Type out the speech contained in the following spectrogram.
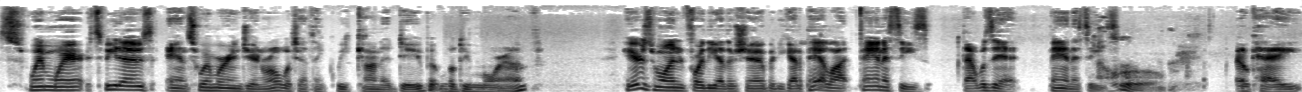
swimwear, Speedos, and swimwear in general, which I think we kind of do, but we'll do more of. Here's one for the other show, but you got to pay a lot. Fantasies. That was it. Fantasies. Oh. Okay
